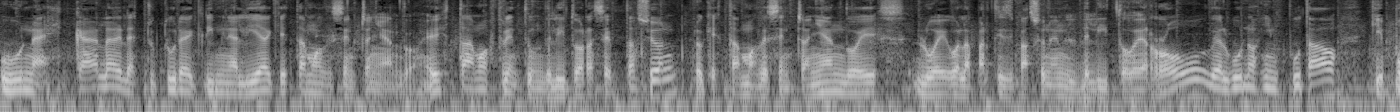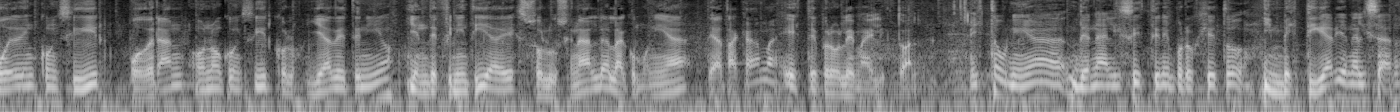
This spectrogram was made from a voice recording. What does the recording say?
una escala de la estructura de criminalidad que estamos desentrañando. Estamos frente a un delito de receptación, lo que estamos desentrañando es luego la participación en el delito de robo de algunos imputados que pueden coincidir, podrán o no coincidir con los ya detenidos y en definitiva es solucionarle a la comunidad de Atacama este problema delictual. Esta unidad de análisis tiene por objeto investigar y analizar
